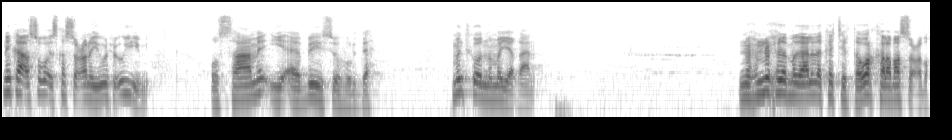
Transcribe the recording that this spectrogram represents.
ninkaa isagoo iska soconayo wuxuu u yimi usaame iyo aabbahiisoo hurda. Midkoodna ma yaqaan. Nuxnuxda magaalada ka jirta war kalama socdo.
